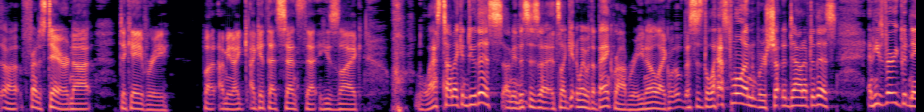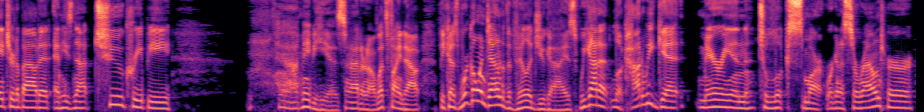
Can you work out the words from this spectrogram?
uh, Fred Astaire, not Dick Avery. But I mean I I get that sense that he's like last time I can do this. I mean, this is a, it's like getting away with a bank robbery, you know, like well, this is the last one. We're shutting it down after this. And he's very good natured about it. And he's not too creepy. Uh, maybe he is. I don't know. Let's find out because we're going down to the village, you guys. We got to look, how do we get Marion to look smart? We're going to surround her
